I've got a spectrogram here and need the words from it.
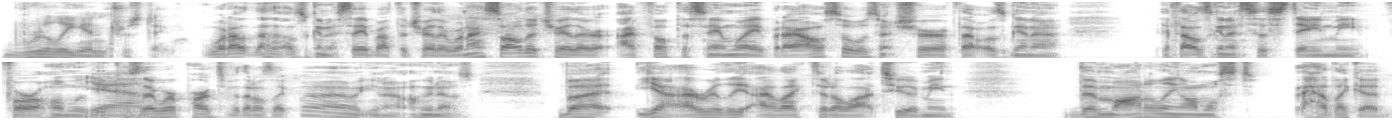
really interesting. What I, I was going to say about the trailer when I saw the trailer, I felt the same way, but I also wasn't sure if that was gonna if that was gonna sustain me for a whole movie Yeah. because there were parts of it that I was like, well, you know, who knows. But yeah, I really I liked it a lot too. I mean, the modeling almost had like a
